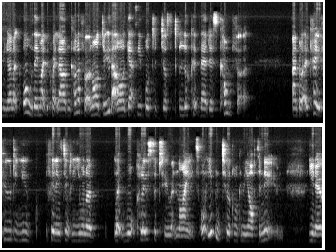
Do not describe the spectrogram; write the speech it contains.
You know, like, oh, they might be quite loud and colourful. And I'll do that and I'll get people to just look at their discomfort and be like, okay, who do you feel instinctively you want to like walk closer to at night, or even two o'clock in the afternoon? You know,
